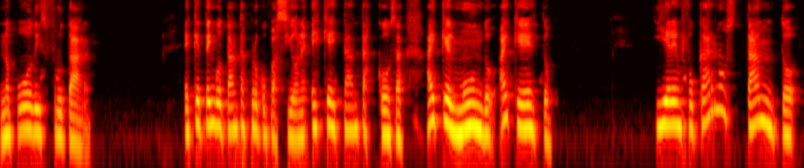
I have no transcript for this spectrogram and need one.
no puedo disfrutar? Es que tengo tantas preocupaciones, es que hay tantas cosas, hay que el mundo, hay que esto. Y el enfocarnos tanto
